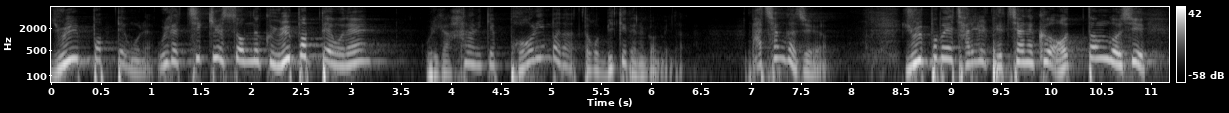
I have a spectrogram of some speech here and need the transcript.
율법 때문에 우리가 지킬 수 없는 그 율법 때문에 우리가 하나님께 버림받았다고 믿게 되는 겁니다. 마찬가지예요. 율법의 자리를 대체하는 그 어떤 것이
